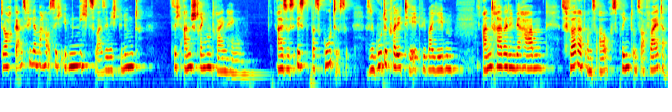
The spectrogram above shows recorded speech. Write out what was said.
Doch ganz viele machen aus sich eben nichts, weil sie nicht genügend sich anstrengen und reinhängen. Also es ist was Gutes, also eine gute Qualität, wie bei jedem Antreiber, den wir haben. Es fördert uns auch, es bringt uns auch weiter.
